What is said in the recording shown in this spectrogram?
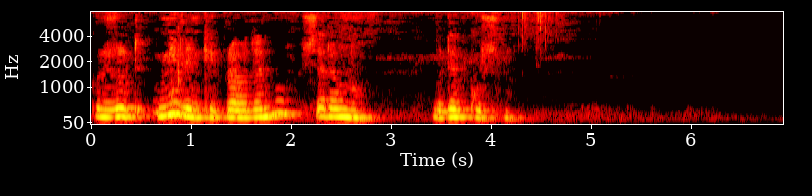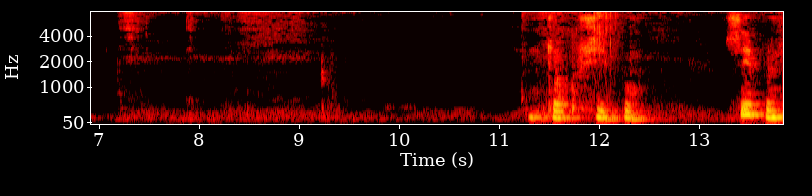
Кунжут миленький, правда, но все равно будет вкусно. Так, всі посипаємо.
